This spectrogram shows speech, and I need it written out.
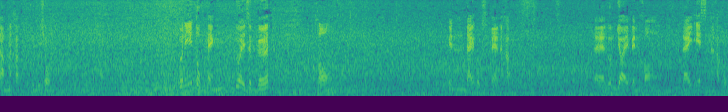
ดำนะครับ คุณผู้ชม ตัวนี้ตกแต่งด้วยสเกิร์ตของ เป็นได68 นะครับ แต่รุ่นย่อยเป็นของไดเอสนะครับผม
